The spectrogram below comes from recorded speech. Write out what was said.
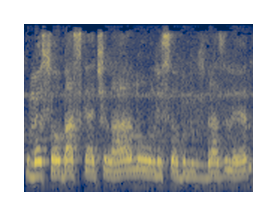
começou o basquete lá no Liceu Domingos Brasileiro.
